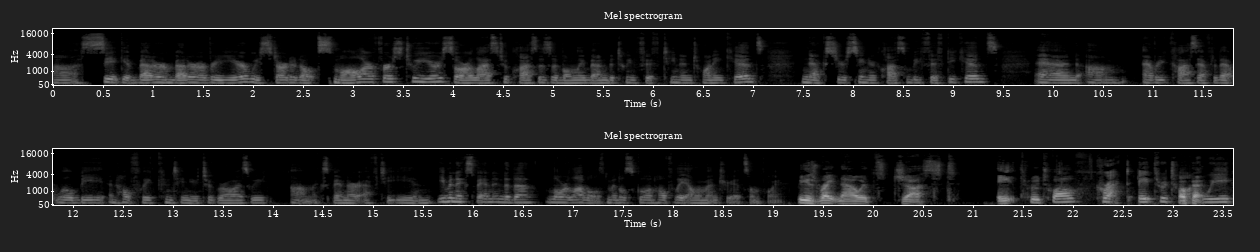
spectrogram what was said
uh, see it get better and better every year. We started out small our first two years, so our last two classes have only been between 15 and 20 kids. Next year's senior class will be 50 kids, and um, every class after that will be, and hopefully continue to grow as we um, expand our FTE and even expand into the lower levels, middle school and hopefully elementary at some point. Because right now it's just eight through twelve. Correct, eight through 12. Okay. We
